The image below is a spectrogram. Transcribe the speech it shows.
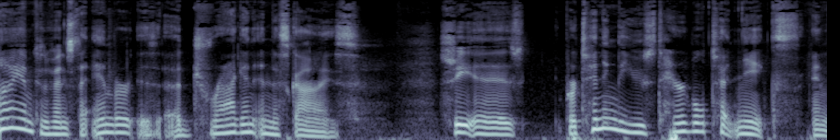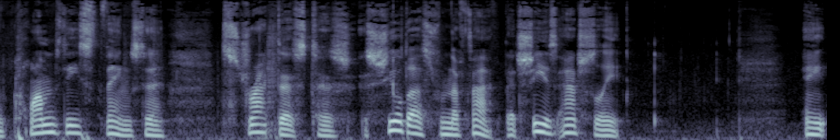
I am convinced that Amber is a dragon in disguise. She is pretending to use terrible techniques and clumsy things to distract us, to shield us from the fact that she is actually a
